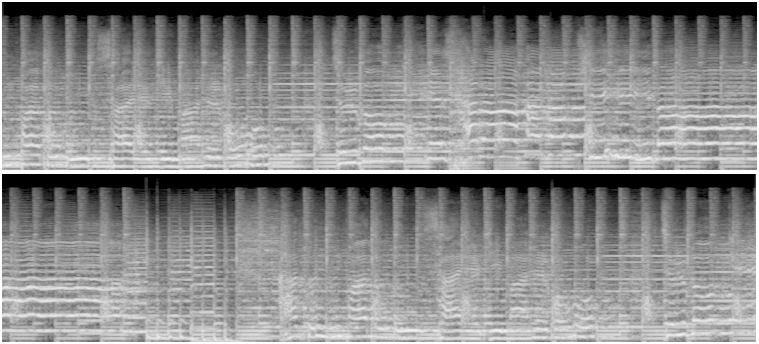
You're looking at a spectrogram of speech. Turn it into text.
방파동 살지 말고 즐겁게 살아갑시다. 아둥바둥 살지 말고 즐겁게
